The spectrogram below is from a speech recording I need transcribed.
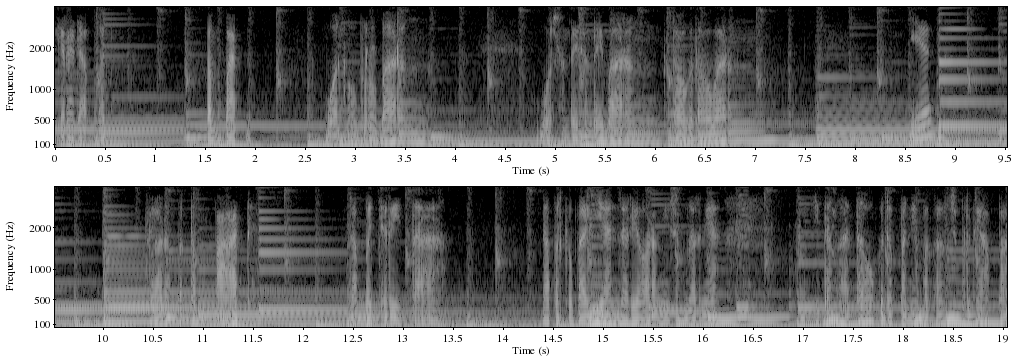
Kira dapet tempat buat ngobrol bareng buat santai-santai bareng ketawa-ketawa bareng. Ya setelah dapet tempat dapat cerita dapat kebahagiaan dari orang yang sebenarnya kita nggak tahu ke depannya bakal seperti apa.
